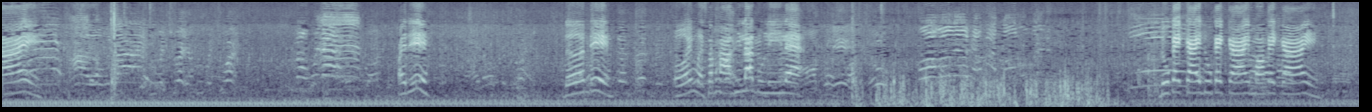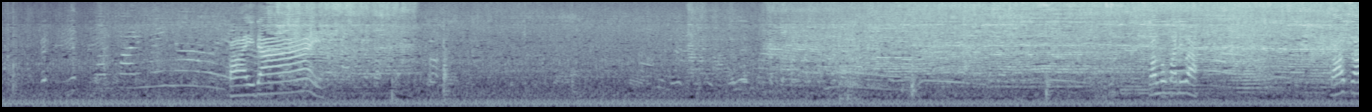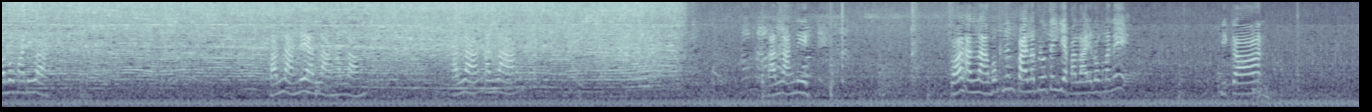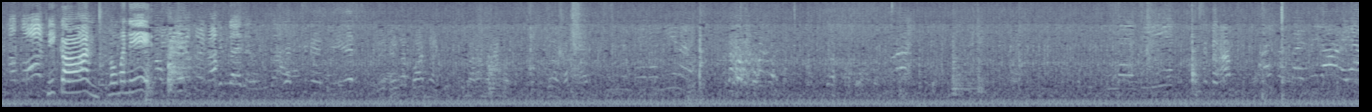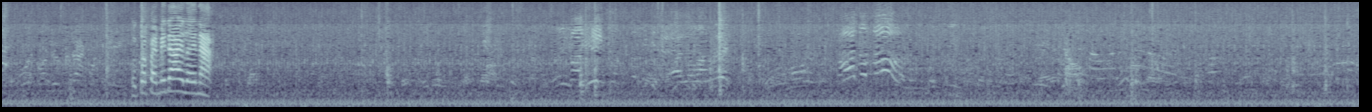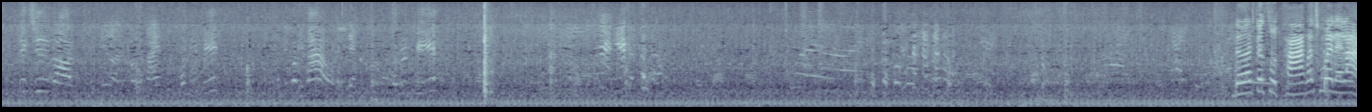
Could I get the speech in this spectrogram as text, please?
ลงไม่ได้ไปดิ เดินดิ เอ้ย เหมือนสะพานที่ลาดบุรีแหละ ดูไกลๆ ดูไกลๆ มองไกลๆ ไปได้ ก็ลงมาดีกว่าก็ก็ลงมาดีกว่าหันหลังดิหันหลังหัน หันหลังหันหลังหันหลังดิก้อนหันหลังพอขึ้นไปแล้วไม่รู้จะเหยียบอะไรลงมานี่ พี่กรณ์เอนพี่กรณ์ลงมานี่ ไปไม่ขึ้นเนาะ เออ ก็ไปไม่ได้เลยน่ะ เดินจนสุดทางแล้วช่วยเลยล่ะ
